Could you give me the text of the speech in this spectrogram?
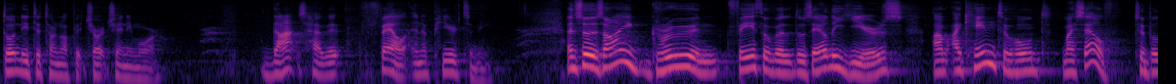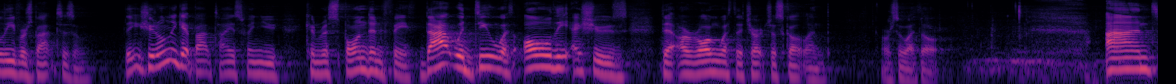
don't need to turn up at church anymore. That's how it felt and appeared to me. And so, as I grew in faith over those early years, um, I came to hold myself to believer's baptism. That you should only get baptized when you can respond in faith. That would deal with all the issues that are wrong with the Church of Scotland, or so I thought. And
